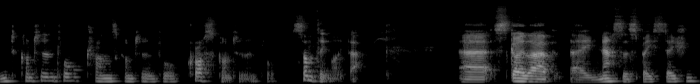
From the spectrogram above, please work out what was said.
Intercontinental, transcontinental, cross-continental, something like that. Uh, Skylab, a NASA space station.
